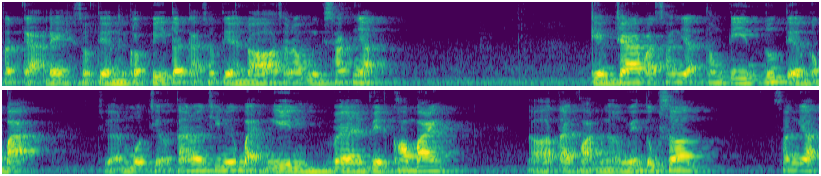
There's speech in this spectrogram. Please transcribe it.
tất cả đây số tiền copy tất cả số tiền đó sau đó mình xác nhận. Kiểm tra và xác nhận thông tin rút tiền của bạn. Chuyển 1 triệu 897 nghìn về Vietcombank. Đó tài khoản của Nguyễn Tùng Sơn. Xác nhận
